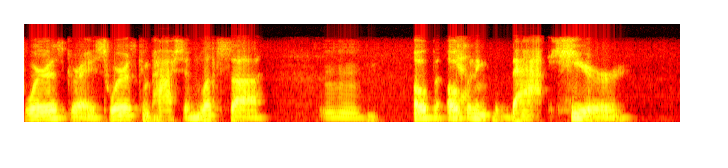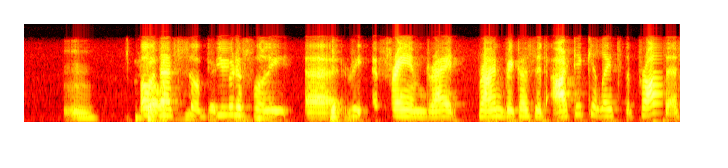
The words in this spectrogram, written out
where is grace? Where is compassion? Let's uh Mm-hmm. open opening to that here. Mm. Oh, like that's so beautifully uh, Yeah. re- framed, right, Brian? Because it articulates the process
